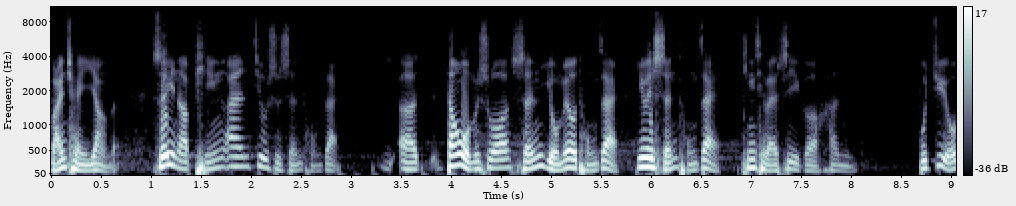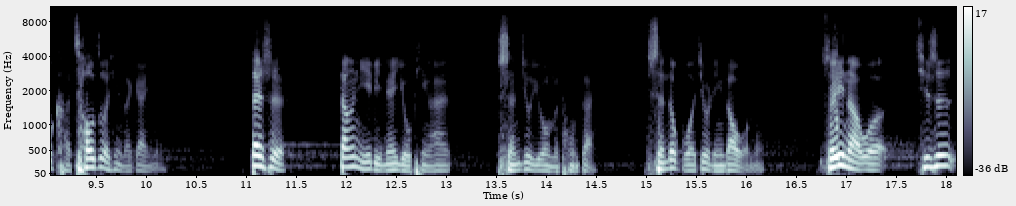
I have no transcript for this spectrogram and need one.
完全一样的。所以呢，平安就是神同在。呃，当我们说神有没有同在，因为神同在听起来是一个很不具有可操作性的概念，但是当你里面有平安。神就与我们同在，神的国就临到我们，所以呢，我其实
